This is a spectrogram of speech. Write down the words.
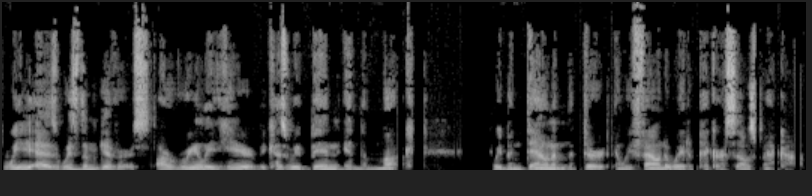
we as wisdom givers are really here because we've been in the muck. We've been down in the dirt and we found a way to pick ourselves back up.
